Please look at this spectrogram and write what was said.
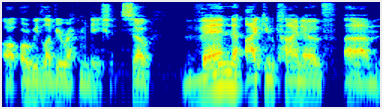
or, or we'd love your recommendations." So then I can kind of um,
